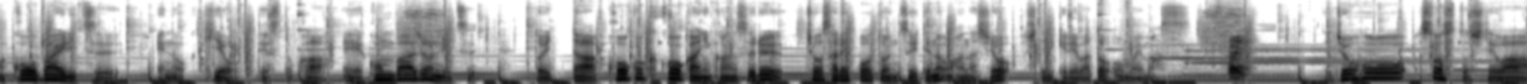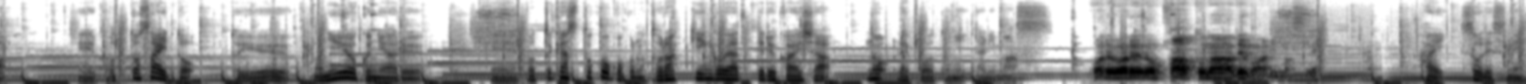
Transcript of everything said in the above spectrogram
まあ購買率への寄与ですとか、えーコンバージョン率といった広告効果に関する調査レポートについてのお話をしていければと思います。はい。情報ソースとしては、えーポッドサイトという、まあニューヨークにある、えーポッドキャスト広告のトラッキングをやっている会社のレポートになります。我々のパートナーでもありますね。はい、そうですね。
